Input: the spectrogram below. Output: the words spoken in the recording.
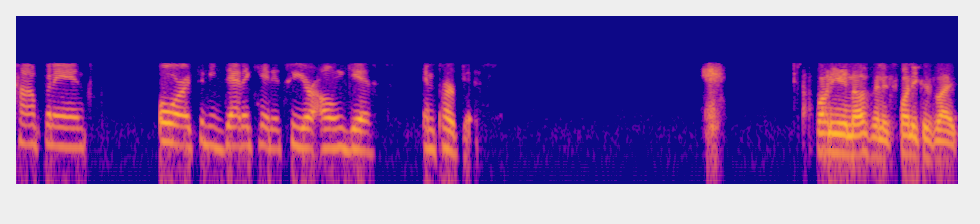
confidence or to be dedicated to your own gifts and purpose? Funny enough, and it's funny because like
